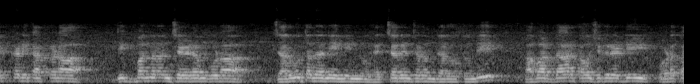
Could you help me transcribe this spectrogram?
ఎక్కడికక్కడ దిగ్బంధనం చేయడం కూడా జరుగుతుందని నిన్ను హెచ్చరించడం జరుగుతుంది. ఖబర్దార్ కౌశిక్ రెడ్డి కొడక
